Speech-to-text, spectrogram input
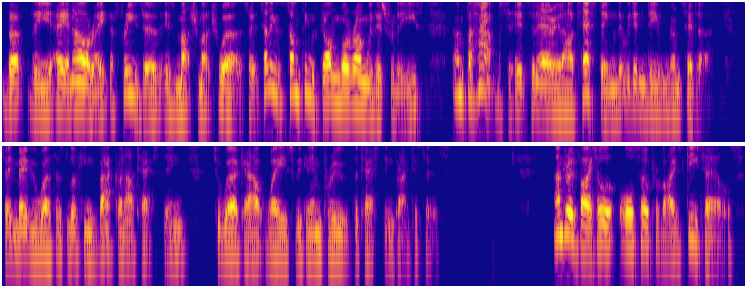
but the ANR rate, the freezers, is much, much worse. So it's telling us something's gone wrong with this release, and perhaps it's an area in our testing that we didn't even consider. So it may be worth us looking back on our testing to work out ways we can improve the testing practices. Android Vital also provides details.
